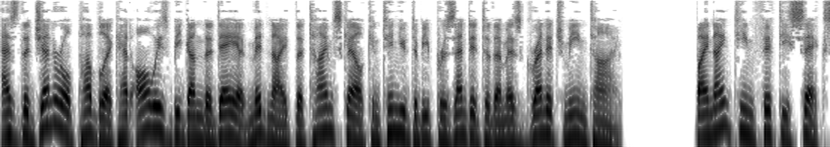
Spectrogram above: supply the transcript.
As the general public had always begun the day at midnight the timescale continued to be presented to them as Greenwich Mean Time. By 1956,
